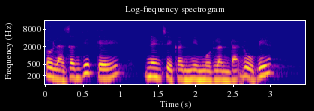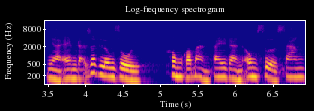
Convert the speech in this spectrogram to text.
Tôi là dân thiết kế, nên chỉ cần nhìn một lần đã đủ biết, nhà em đã rất lâu rồi, không có bàn tay đàn ông sửa sang.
